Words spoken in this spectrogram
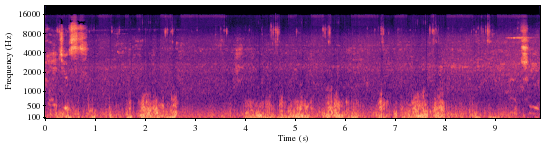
Prédios. Aqui.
